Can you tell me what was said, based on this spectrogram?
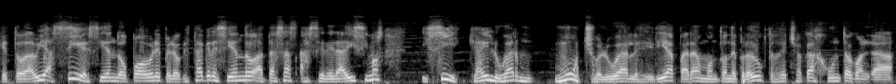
que todavía sigue siendo pobre, pero que está creciendo a tasas aceleradísimos. Y sí, que hay lugar, mucho lugar, les diría, para un montón de productos. De hecho, acá junto con la,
